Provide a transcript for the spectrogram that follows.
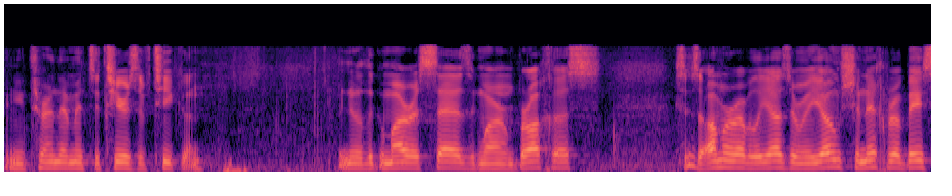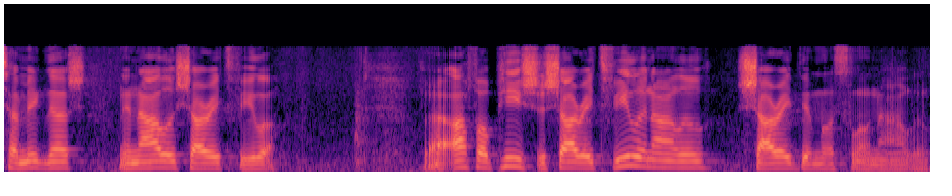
and you turn them into tears of tikkun. You know, the Gemara says, the Gemara in Brachas, says, Amar Rabbi Eliezer, Yom shenichra beis hamikdash Ninalu sharei tefillah. Afal pish sharei tefillah nalu, sharei dimos lo nalu.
